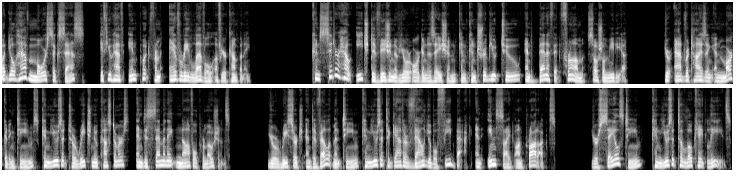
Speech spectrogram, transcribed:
but you'll have more success if you have input from every level of your company. Consider how each division of your organization can contribute to and benefit from social media. Your advertising and marketing teams can use it to reach new customers and disseminate novel promotions. Your research and development team can use it to gather valuable feedback and insight on products. Your sales team can use it to locate leads.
